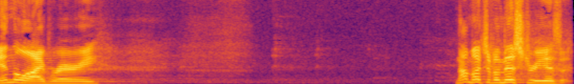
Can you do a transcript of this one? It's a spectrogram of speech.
in the library, not much of a mystery, is it?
